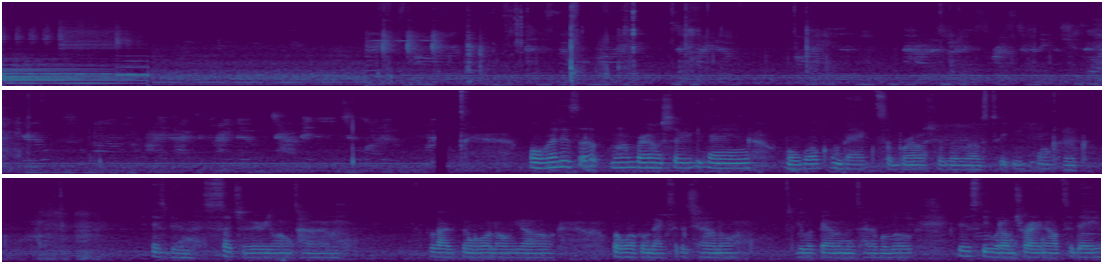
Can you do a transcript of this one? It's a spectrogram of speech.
Well, what is up, my brown sugar gang? Well, welcome back to Brown Sugar Loves to Eat and Cook. It's been such a very long time. A lot's been going on, y'all. But welcome back to the channel. You look down in the title below, you'll see what I'm trying out today.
